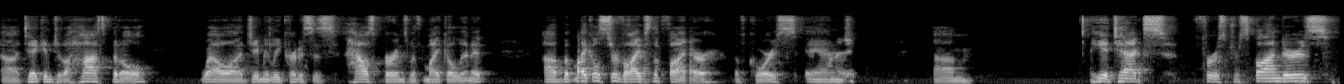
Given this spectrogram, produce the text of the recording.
uh, taken to the hospital while uh, Jamie Lee Curtis's house burns with Michael in it. Uh, but Michael survives the fire, of course, and right. um, he attacks first responders.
